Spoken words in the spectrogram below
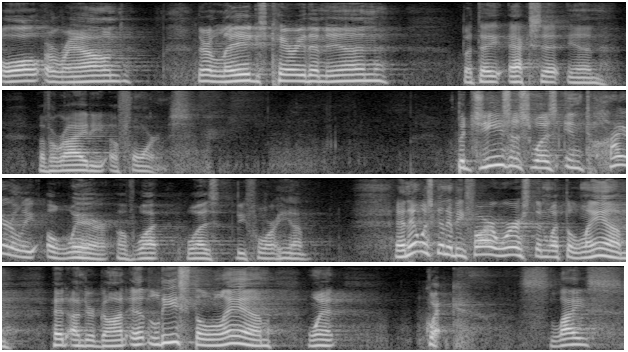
all around. Their legs carry them in, but they exit in a variety of forms. But Jesus was entirely aware of what was before him. And it was going to be far worse than what the lamb had undergone. At least the lamb went quick. Slice,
